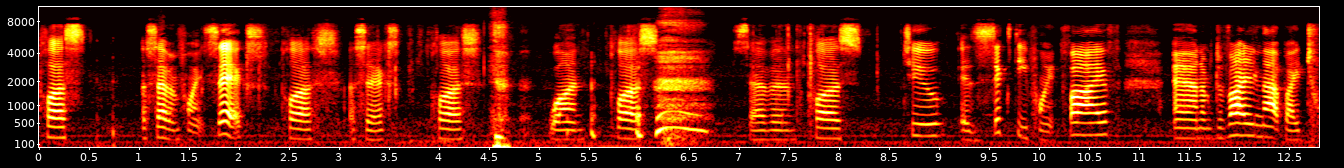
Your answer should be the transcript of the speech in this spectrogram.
plus a seven point six plus a six plus one plus seven plus two is sixty point five and I'm dividing that by tw-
